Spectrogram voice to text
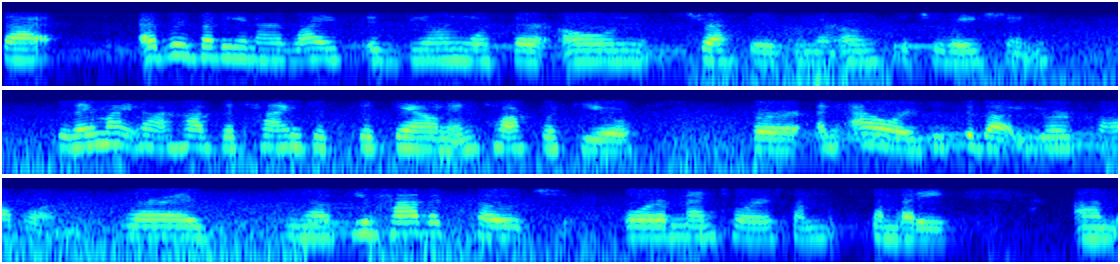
that everybody in our life is dealing with their own stresses and their own situations so they might not have the time to sit down and talk with you for an hour just about your problem. Whereas, you know, if you have a coach or a mentor or some somebody, um,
